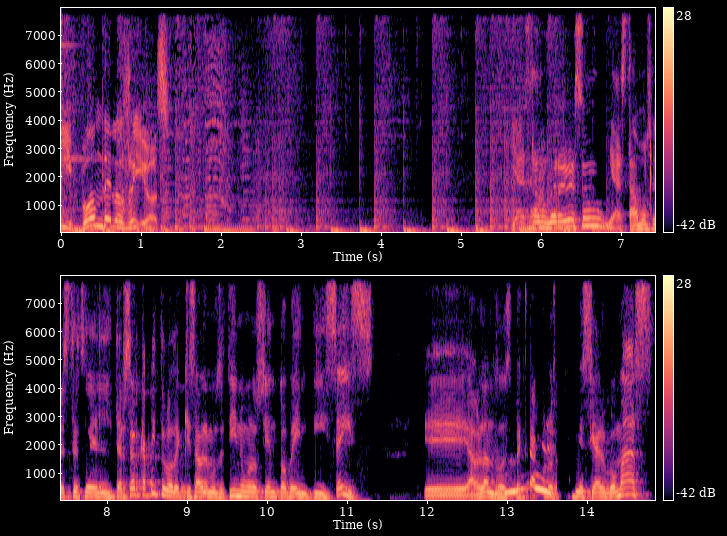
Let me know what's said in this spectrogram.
Ivonne de los Ríos. Ya estamos de regreso, ya estamos. Este es el tercer capítulo de Quizá hablemos de ti, número 126. Eh, hablando de espectáculos, y algo más.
